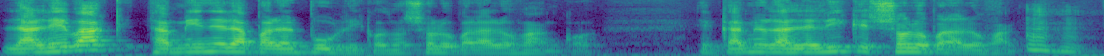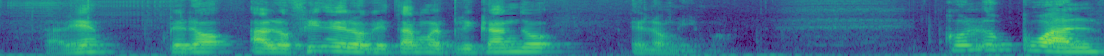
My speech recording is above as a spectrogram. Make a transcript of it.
La LEVAC también era para el público, no solo para los bancos. En cambio, las LELIC es solo para los bancos. ¿Está bien? Pero a los fines de lo que estamos explicando es lo mismo. Con lo cual,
